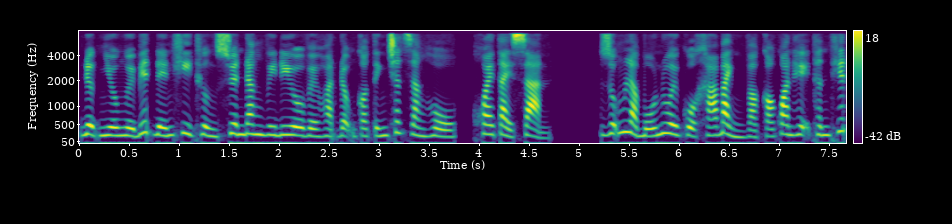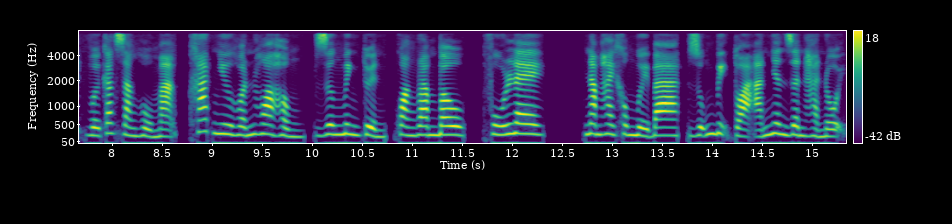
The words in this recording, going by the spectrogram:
được nhiều người biết đến khi thường xuyên đăng video về hoạt động có tính chất giang hồ, khoe tài sản. Dũng là bố nuôi của Khá Bảnh và có quan hệ thân thiết với các giang hồ mạng, khác như Huấn Hoa Hồng, Dương Minh Tuyển, Quang Rambo, Phú Lê, Năm 2013, Dũng bị Tòa án Nhân dân Hà Nội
